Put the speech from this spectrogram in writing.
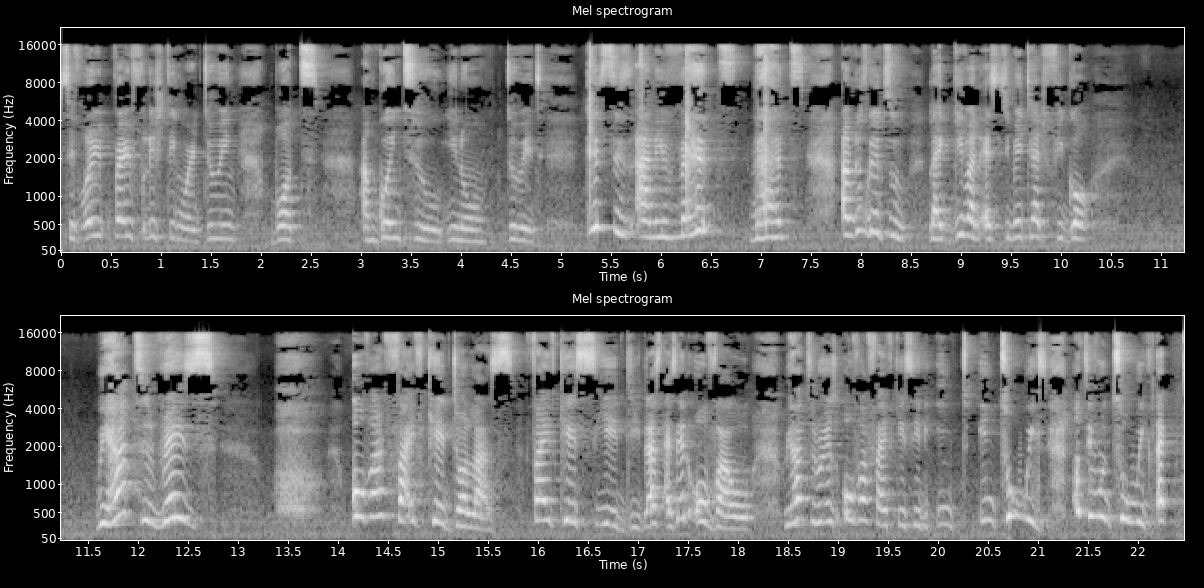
it's a very very foolish thing we're doing but i'm going to you know do it. This is an event that i'm just going to like give an estimated figure. We had to raise over 5k dollars 5k cad that's i said over oh. We had to raise over 5k cad in in two weeks not even two weeks like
